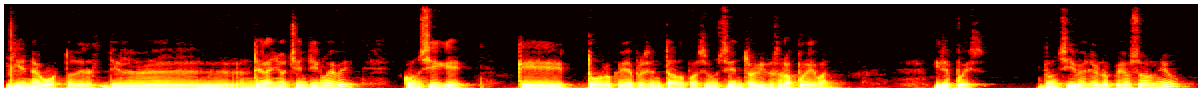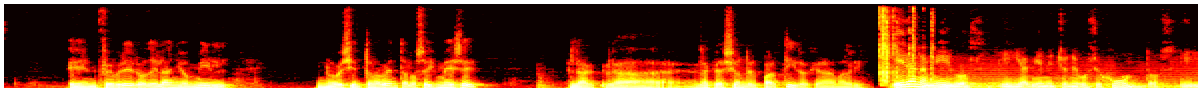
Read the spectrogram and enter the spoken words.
y en agosto del, año 89 consigue que todo lo que había presentado para hacer un centro agrícola se lo aprueban y después, don Siberio López Osornio, en febrero del año 1990, a los seis meses, la, creación del partido General Madrid. Eran amigos y habían hecho negocios juntos. Y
